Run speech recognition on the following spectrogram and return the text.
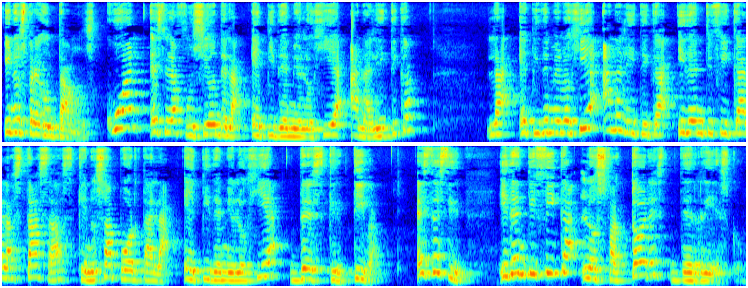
y nos preguntamos, ¿cuál es la función de la epidemiología analítica? La epidemiología analítica identifica las tasas que nos aporta la epidemiología descriptiva, es decir, identifica los factores de riesgo.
